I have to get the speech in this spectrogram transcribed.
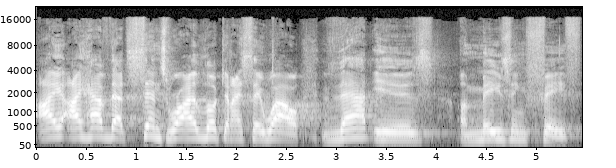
I, I have that sense where I look and I say, wow, that is amazing faith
